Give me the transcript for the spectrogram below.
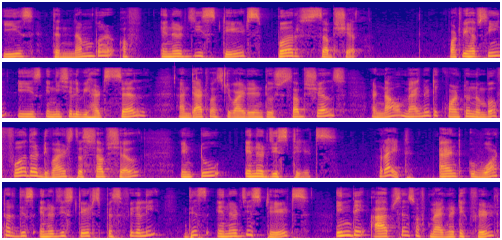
is the number of energy states per subshell. What we have seen is initially we had cell and that was divided into subshells And now magnetic quantum number further divides the subshell into energy states, right? And what are these energy states specifically? These energy states in the absence of magnetic field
